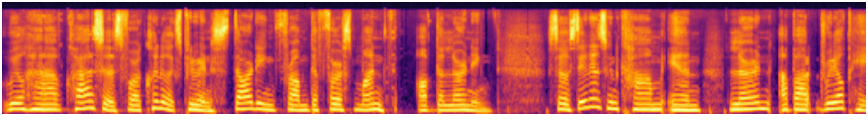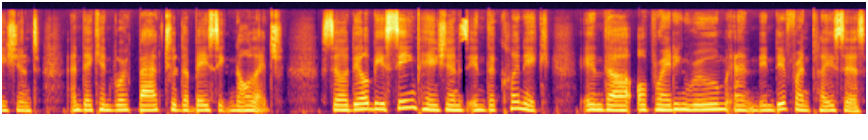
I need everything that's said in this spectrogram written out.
will have classes for clinical experience starting from the first month of the learning. So students can come and learn about real patient and they can work back to the basic knowledge. So they'll be seeing patients in the clinic, in the operating room and in different places.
